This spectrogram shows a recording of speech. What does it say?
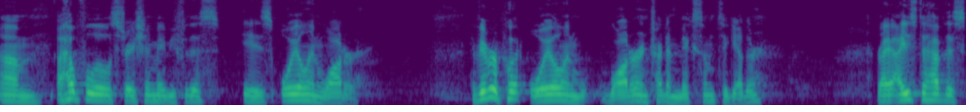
Um, a helpful illustration, maybe, for this is oil and water. Have you ever put oil and water and tried to mix them together? Right? I used to have this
